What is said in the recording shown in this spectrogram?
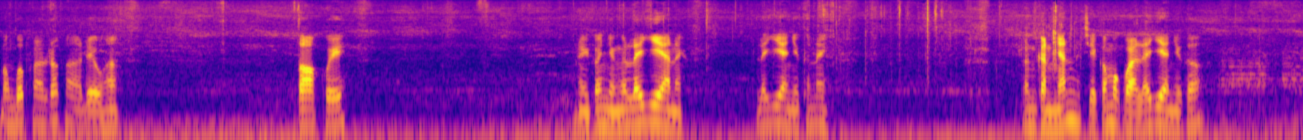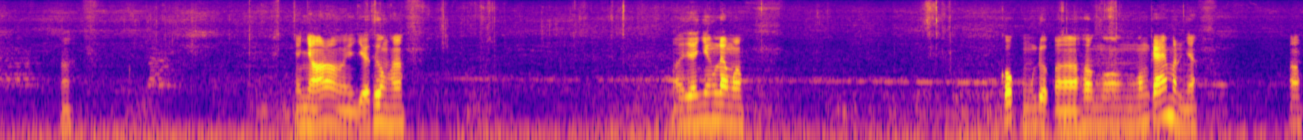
bông búp nó rất là đều ha. To khỏe. Này có những cái lấy da này. Lấy da như thế này trên cành nhánh chỉ có một vài lá da như thế. Nhỏ nhỏ rồi dễ thương hơn. rồi da nhân lông không? Cốt cũng được à, hơn ngón, ngón cái mình nha. Không?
